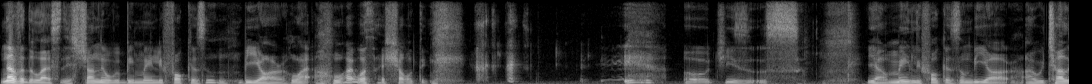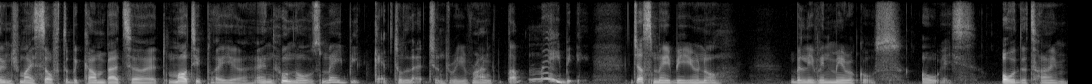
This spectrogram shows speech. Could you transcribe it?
Nevertheless, this channel will be mainly focused on BR. Why, why was I shouting? oh Jesus. Yeah, mainly focus on BR. I will challenge myself to become better at multiplayer and who knows, maybe get to legendary rank, but maybe, just maybe, you know. Believe in miracles, always, all the time.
